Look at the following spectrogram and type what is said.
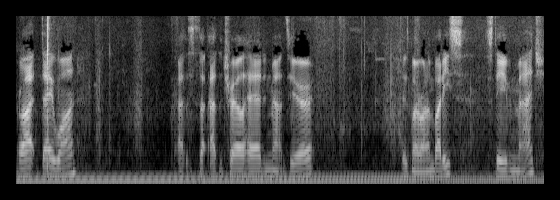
Right, day one. At the, at the trailhead in Mount Zero. Here's my running buddies, Steve and Maj.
